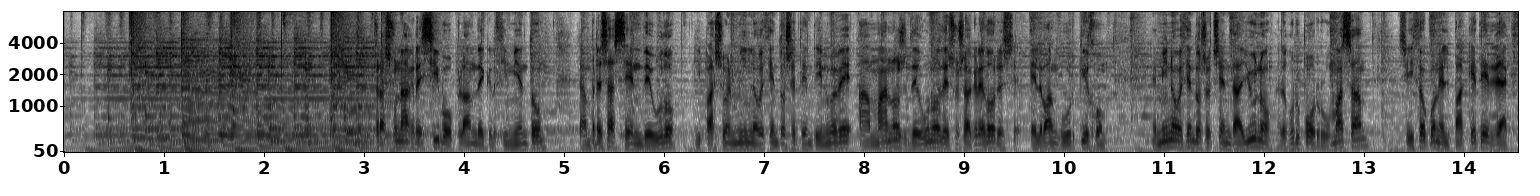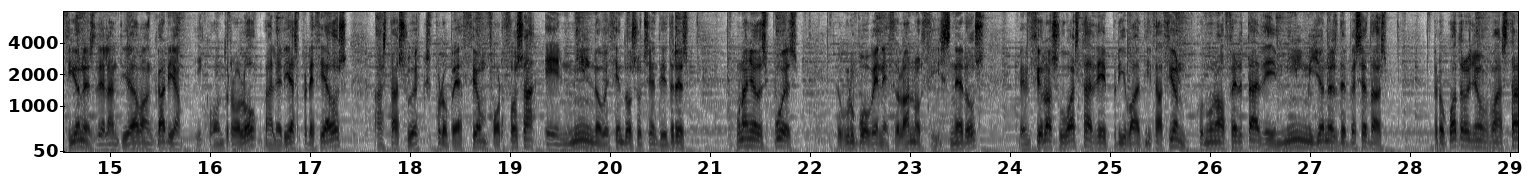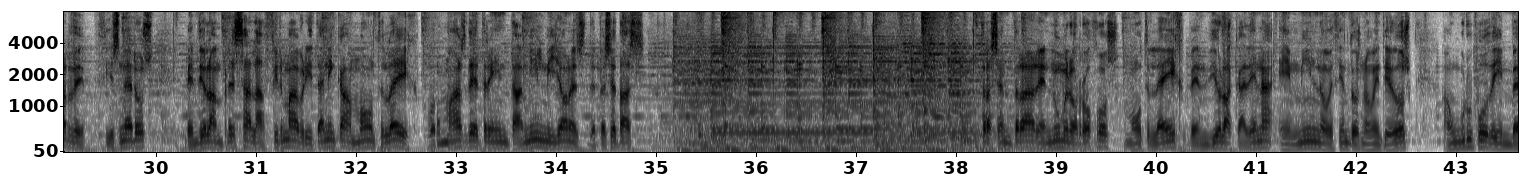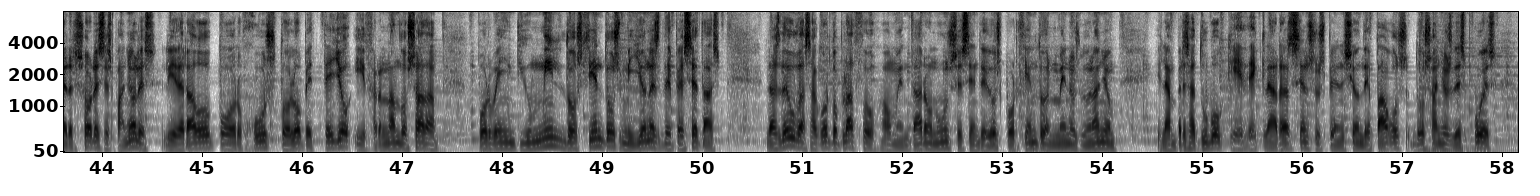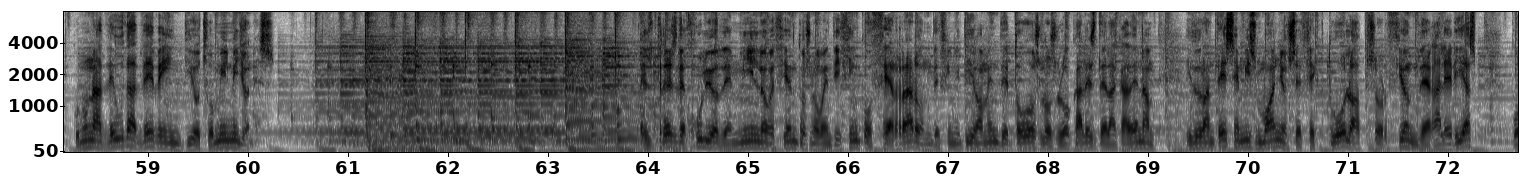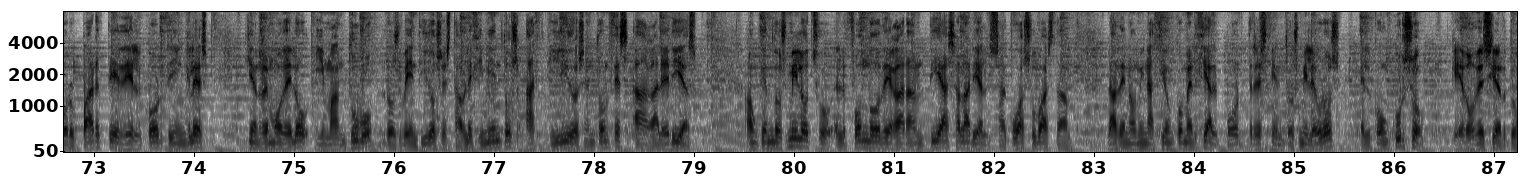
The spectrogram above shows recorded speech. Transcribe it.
Tras un agresivo plan de crecimiento, la empresa se endeudó y pasó en 1979 a manos de uno de sus acreedores, el Banco Urquijo. En 1981, el grupo Rumasa se hizo con el paquete de acciones de la entidad bancaria y controló Galerías Preciados hasta su expropiación forzosa en 1983. Un año después, el grupo venezolano Cisneros venció la subasta de privatización con una oferta de mil millones de pesetas. Pero cuatro años más tarde, Cisneros vendió la empresa a la firma británica Mount Lake por más de 30.000 millones de pesetas. Tras entrar en números rojos, Lake vendió la cadena en 1992 a un grupo de inversores españoles, liderado por Justo López Tello y Fernando Sada, por 21.200 millones de pesetas. Las deudas a corto plazo aumentaron un 62% en menos de un año y la empresa tuvo que declararse en suspensión de pagos dos años después, con una deuda de 28.000 millones. El 3 de julio de 1995 cerraron definitivamente todos los locales de la cadena y durante ese mismo año se efectuó la absorción de galerías por parte del corte inglés, quien remodeló y mantuvo los 22 establecimientos adquiridos entonces a galerías. Aunque en 2008 el Fondo de Garantía Salarial sacó a subasta la denominación comercial por 300.000 euros, el concurso quedó desierto.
